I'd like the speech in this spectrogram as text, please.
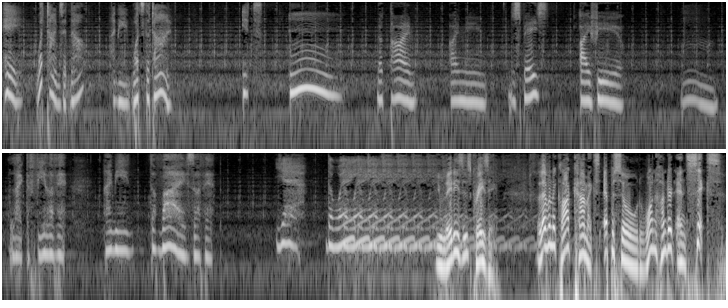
Hey, what time's it now? I mean, what's the time? It's. Mmm. The time. I mean, the space. I feel. Mmm. Like the feel of it. I mean, the vibes of it. Yeah. The way. The way. The way. The way. You ladies is crazy. 11 o'clock comics episode 106.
